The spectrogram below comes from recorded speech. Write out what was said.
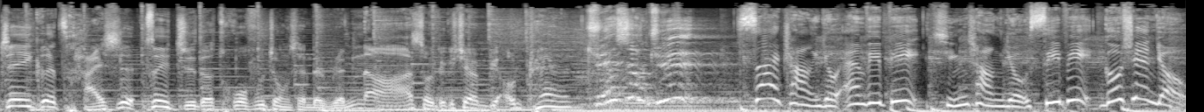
这个才是最值得托付终身的人呐。手这个选标看，决胜局，赛场有 MVP，情场有 CP，勾线有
